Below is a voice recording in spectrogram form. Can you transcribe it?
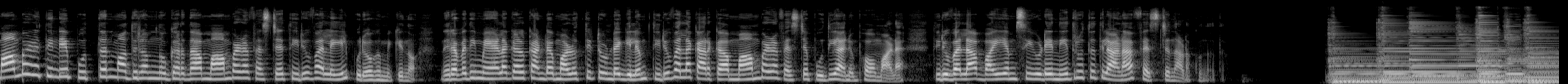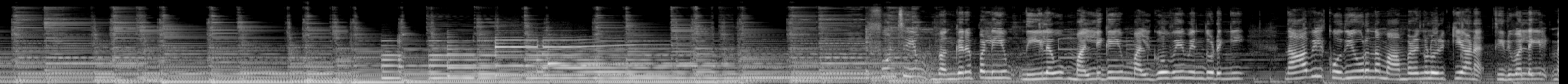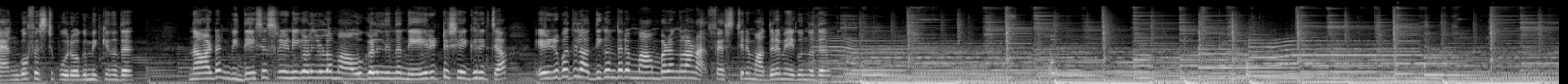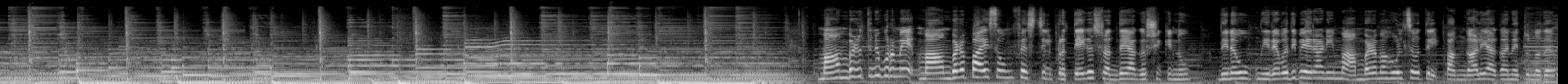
മാമ്പഴത്തിന്റെ പുത്തൻ മധുരം നുകർന്ന മാമ്പഴ ഫെസ്റ്റ് തിരുവല്ലയിൽ പുരോഗമിക്കുന്നു. നിരവധി മേളകൾ കണ്ട് മഴുത്തിട്ടുണ്ടെങ്കിലും തിരുവല്ലക്കാർക്ക് മാമ്പഴ ഫെസ്റ്റ് പുതിയ അനുഭവമാണ്. തിരുവല്ല വൈ എം സിയുടെ നേതൃത്വത്തിലാണ് ഫെസ്റ്റ് നടക്കുന്നത്. അൽഫോൻസയും വങ്കനപ്പള്ളിയും നീലവും മല്ലികയും മൽഗോവയും എന്ന് തുടങ്ങി നാവിൽ കൊതിയൂറുന്ന മാമ്പഴങ്ങൾ ഒരുക്കിയാണ് തിരുവല്ലയിൽ മാംഗോ ഫെസ്റ്റ് പുരോഗമിക്കുന്നത്. നാടൻ വിദേശ ശ്രേണികളിലുള്ള മാവുകളിൽ നിന്ന് നേരിട്ട് ശേഖരിച്ച എഴുപതിലധികം തരം മാമ്പഴങ്ങളാണ് ഫെസ്റ്റിന് മധുരമേകുന്നത്. മാമ്പഴ പായസവും ഫെസ്റ്റിൽ പ്രത്യേക ശ്രദ്ധയാകർഷിക്കുന്നു. ദിനവും നിരവധി പേരാണ് ഈ മാമ്പഴ മഹോത്സവത്തിൽ പങ്കാളിയാകാൻ എത്തുന്നത്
